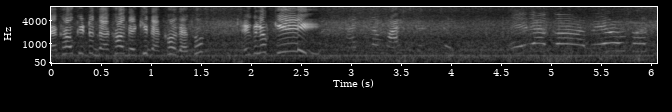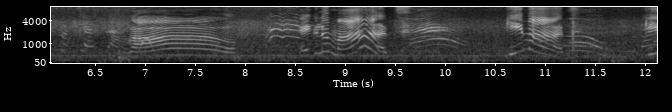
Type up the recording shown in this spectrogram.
দেখাও কি একটু দেখাও দেখি দেখাও দেখো। এগুলো কি? এগুলো মাছ? কি মাছ? কি?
